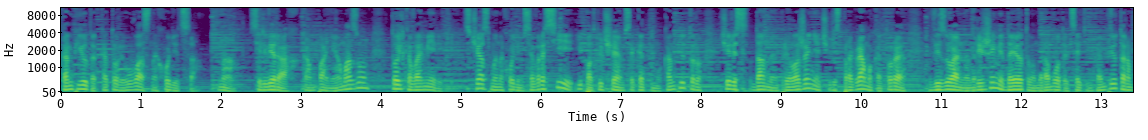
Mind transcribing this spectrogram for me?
компьютер, который у вас находится на серверах компании Amazon, только в Америке. Сейчас мы находимся в России и подключаемся к этому компьютеру через данное приложение, через программу, которая в визуальном режиме дает вам работать с этим компьютером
